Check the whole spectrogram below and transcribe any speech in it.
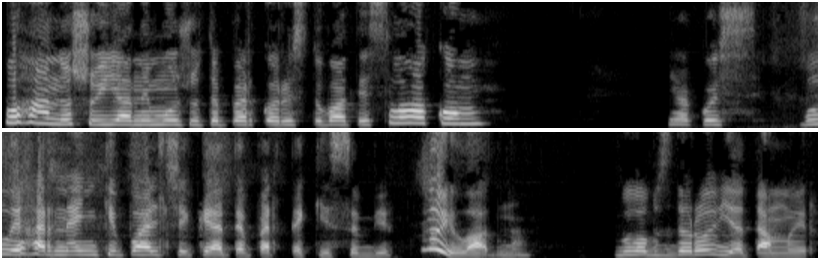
Погано, що я не можу тепер користуватись лаком. Якось були гарненькі пальчики, а тепер такі собі. Ну і ладно. Було б здоров'я та мир.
